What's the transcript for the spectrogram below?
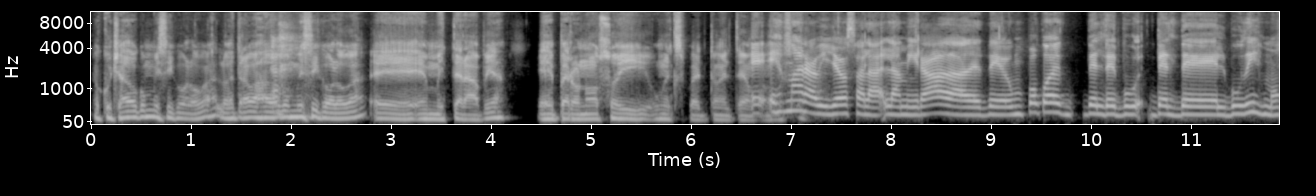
Lo he escuchado con mi psicóloga, lo he trabajado con mi psicóloga eh, en mis terapias. Eh, pero no soy un experto en el tema. Eh, es, maravillosa la, mirada desde un poco del, del, budismo,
